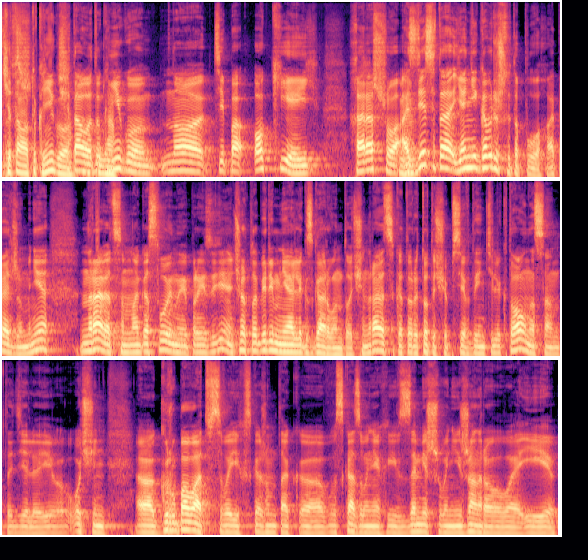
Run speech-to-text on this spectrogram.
читал эту книгу. Читал эту да. книгу, но типа, окей, Хорошо. Mm-hmm. А здесь это, я не говорю, что это плохо. Опять же, мне нравятся многослойные произведения. Черт побери, мне Алекс Гарванд очень нравится, который тот еще псевдоинтеллектуал на самом-то деле и очень э, грубоват в своих, скажем так, э, высказываниях и в замешивании жанрового и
